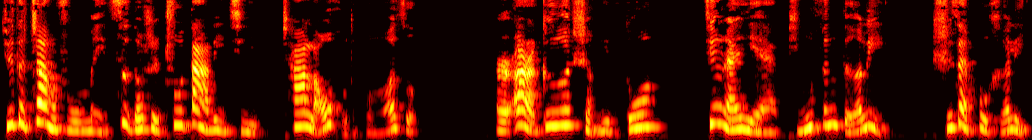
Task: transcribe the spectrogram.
觉得丈夫每次都是出大力气插老虎的脖子，而二哥省力的多。竟然也平分得利，实在不合理。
